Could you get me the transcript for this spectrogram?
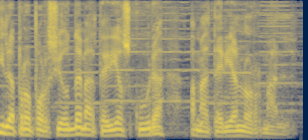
y la proporción de materia oscura a materia normal.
